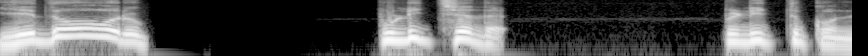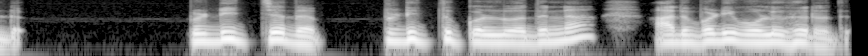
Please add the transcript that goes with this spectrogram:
ஏதோ ஒரு பிடிச்சதை பிடித்து கொண்டு பிடிச்சதை பிடித்து கொள்வதுன்னா அதுபடி ஒழுகிறது.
